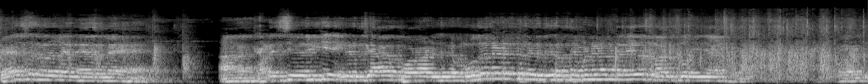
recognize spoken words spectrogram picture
பேசுறதில்ல நேரில். ஆனா கடைசி வரைக்கும் எங்களுக்காக போராடுகிற முதலிடத்தில் இருக்கிற தமிழக தலைவர் மருத்துவரையா. தொடர்ந்து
